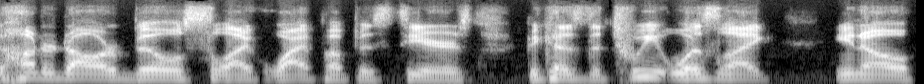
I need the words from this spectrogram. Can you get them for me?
hundred dollar bills to like wipe up his tears because the tweet was like, you know,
